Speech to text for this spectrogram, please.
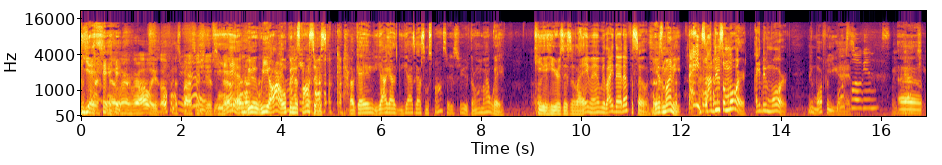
yeah, You know, we're, we're always open to sponsorships, you know? yeah, we, we are open to sponsors. Okay, you guys got you guys got some sponsors. Shoot, throw them my way. Kia hears this and like, hey man, we like that episode. Here's money. Thanks. I'll do some more. I can do more. Do more for you guys. More slogans. We Uh, got you.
